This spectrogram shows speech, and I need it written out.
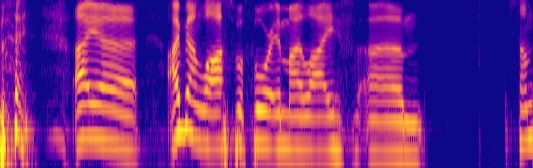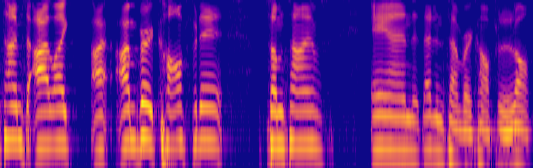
but I, uh, I've gotten lost before in my life. Um, sometimes I like, I, am very confident sometimes, and that didn't sound very confident at all.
